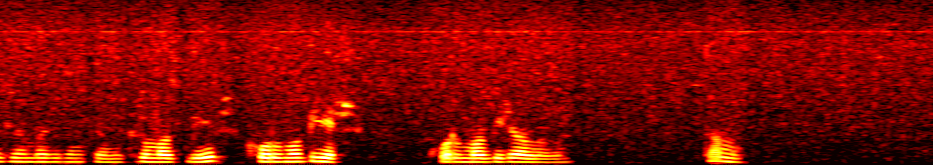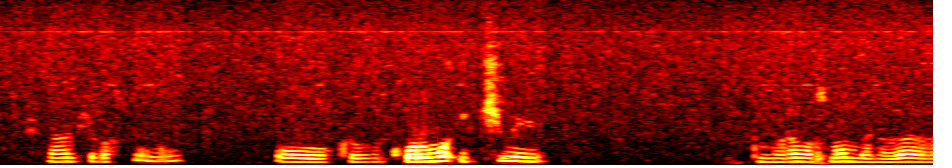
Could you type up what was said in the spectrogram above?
Ekran bacaklarını koyalım. Kırmaz 1. Koruma 1. Koruma 1'i alalım. Tamam. Şuna bir şey baksana mı? Oo, kor- koruma 2 mi? Bunlara basmam ben aga.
